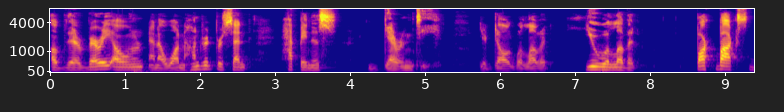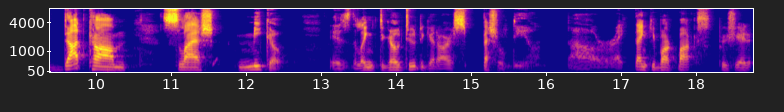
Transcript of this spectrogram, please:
of their very own and a 100% happiness guarantee. Your dog will love it. You will love it. Barkbox.com slash Miko is the link to go to to get our special deal. All right. Thank you, BarkBox. Appreciate it.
